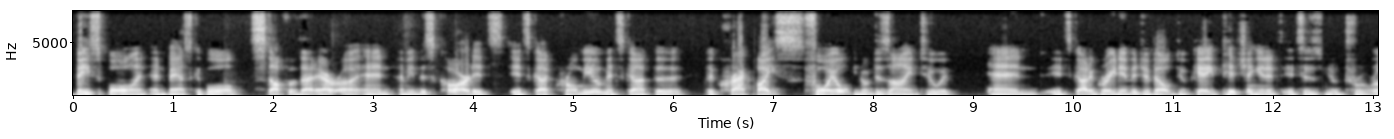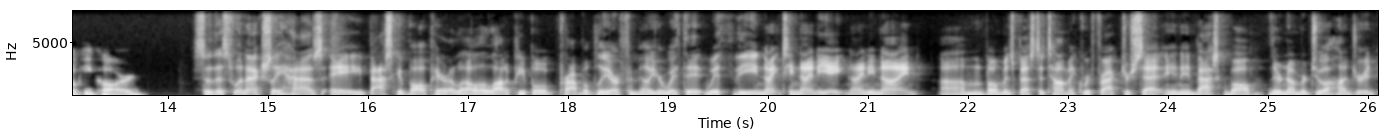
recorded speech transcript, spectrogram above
baseball and, and basketball stuff of that era. And I mean, this card, it's it's got chromium, it's got the, the cracked ice foil, you know, designed to it. And it's got a great image of El Duque pitching, and it, it's his you know, true rookie card. So this one actually has a basketball parallel. A lot of people probably are familiar with it, with the 1998-99 um, Bowman's Best Atomic Refractor set. And in basketball, they're numbered to 100.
